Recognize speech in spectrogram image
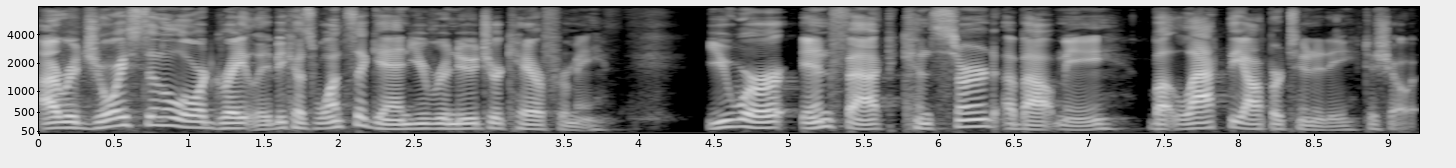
I rejoiced in the Lord greatly because once again you renewed your care for me. You were, in fact, concerned about me, but lacked the opportunity to show it.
